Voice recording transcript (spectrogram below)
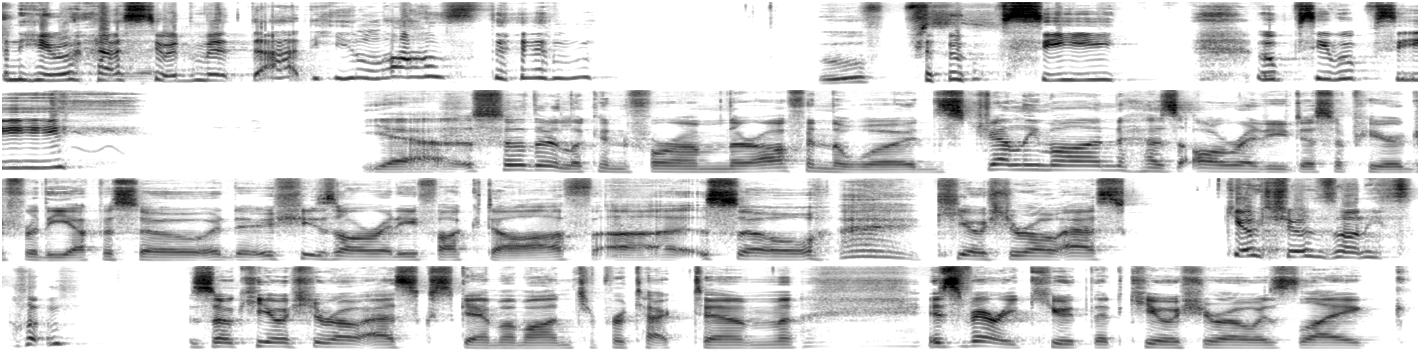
and Hiro has to admit that he lost him. oops. Oopsie, oopsie, whoopsie. Yeah, so they're looking for him. They're off in the woods. Jellymon has already disappeared for the episode. She's already fucked off. Uh, so Kiyoshiro asks. Kyosho's on his own. So Kiyoshiro asks Gammamon to protect him. It's very cute that Kiyoshiro is like.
